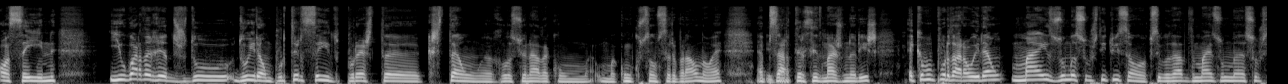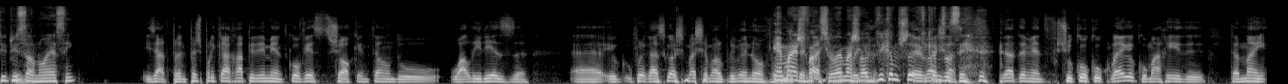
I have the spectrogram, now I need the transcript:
Hossein. E o guarda-redes do, do Irão, por ter saído por esta questão eh, relacionada com uma, uma concussão cerebral, não é? Apesar Exato. de ter sido mais no nariz, acabou por dar ao Irão mais uma substituição, a possibilidade de mais uma substituição, Exato. não é assim? Exato, para, para explicar rapidamente que houve esse choque então do Alireza Uh, eu por acaso gosto mais de chamar o primeiro nome. É mais fácil, é mais fácil. Ficamos, é ficamos assim. Exatamente. Chocou com o colega, com o Marride também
